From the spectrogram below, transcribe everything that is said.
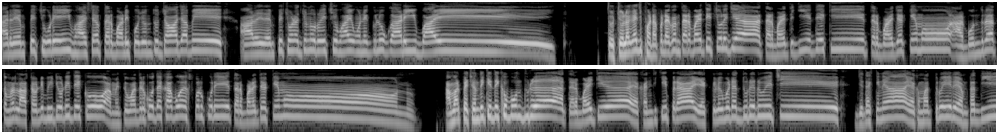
আর র্যাম্পে চড়েই ভাই সাহেব তার বাড়ি পর্যন্ত যাওয়া যাবে। আর র্যাম্পে চড়ার জন্য রয়েছে ভাই অনেকগুলো গাড়ি বাইক তো চলে গেছি, ফটাফট এখন তার বাড়িতে চলে যা। তার বাড়িতে গিয়ে দেখি, তার বাড়িটা কেমন। আর বন্ধুরা, তোমরা লাস্ট অব্দি ভিডিওটি দেখো, আমি তোমাদেরকেও দেখাবো এক্সপ্লোর করে, তার বাড়িটা কেমন। আমার পেছন থেকে দেখো বন্ধুরা, তার বাড়িটা এখান থেকে প্রায় এক কিলোমিটার দূরে রয়েছে, যেটা কিনা একমাত্র এই র্যামটা দিয়ে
